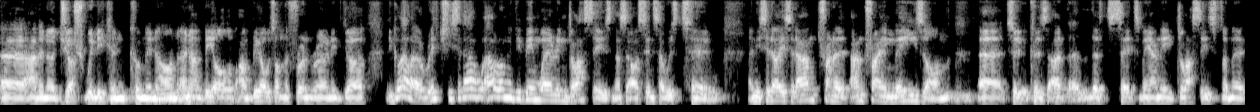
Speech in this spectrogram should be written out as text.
uh, I don't know, Josh Widdicombe coming on, and I'd be all, I'd be always on the front row, and he'd go, he'd go, hello, Rich. He said, how, how long have you been wearing glasses? And I said, oh, since I was two. And he said, oh, he said, I'm trying to, I'm trying these on, uh, to, because uh, they said to me, I need glasses for my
